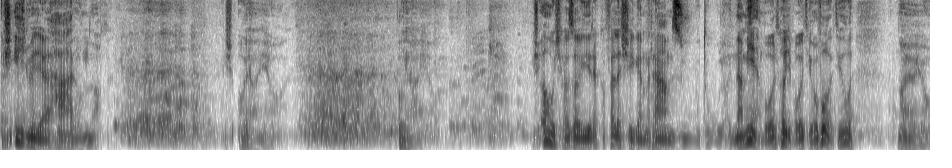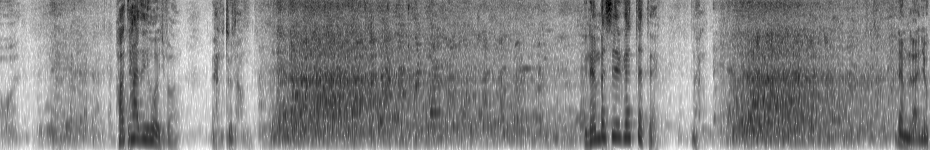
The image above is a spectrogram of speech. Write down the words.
És így megy el három nap. És olyan jó. Olyan jó. És ahogy hazaérek, a feleségem rám zúdul. Na, milyen volt? Hogy volt? Jó volt? Jó volt? Nagyon jó volt. Hát házi, hogy van? Nem tudom. Nem beszélgettetek? Nem. Nem, lányok.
